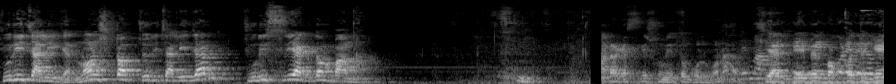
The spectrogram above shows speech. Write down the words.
চুরি চালিয়ে যান নন স্টপ চুরি চালিয়ে যান চুরিশ্রী একদম বাঁধা। আপনার কাছ থেকে শুনে তো বলব না সিআরপিএফ এর পক্ষ থেকে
